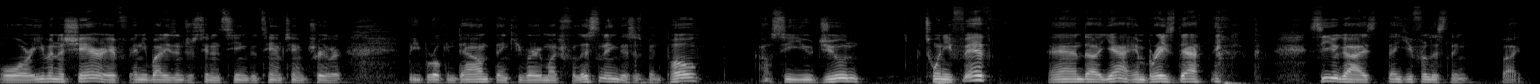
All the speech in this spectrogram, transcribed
or even a share if anybody's interested in seeing the Tam Tam trailer be broken down. Thank you very much for listening. This has been Poe. I'll see you June 25th and uh, yeah, embrace death. See you guys. Thank you for listening. Bye.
